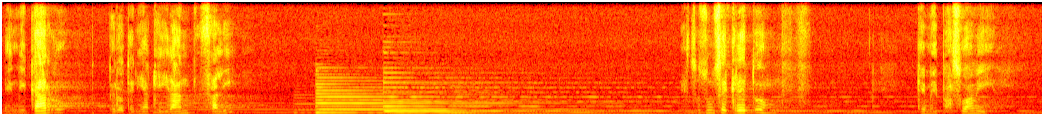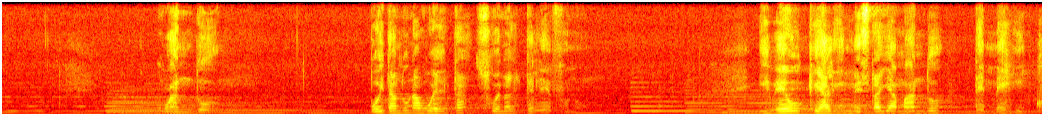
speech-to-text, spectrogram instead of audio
en mi carro, pero tenía que ir antes, salí. Esto es un secreto que me pasó a mí. Cuando voy dando una vuelta, suena el teléfono y veo que alguien me está llamando de México.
